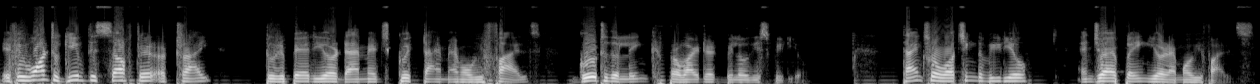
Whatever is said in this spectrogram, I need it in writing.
If you want to give this software a try, to repair your damaged QuickTime MOV files, go to the link provided below this video. Thanks for watching the video. Enjoy playing your MOV files.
